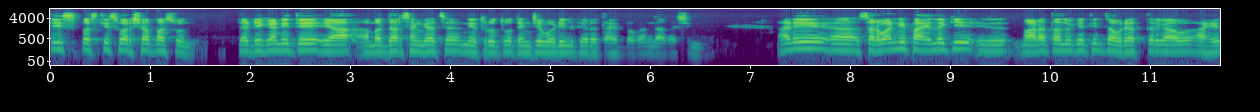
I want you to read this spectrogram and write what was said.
तीस पस्तीस वर्षापासून त्या ठिकाणी ते या मतदारसंघाचं नेतृत्व त्यांचे वडील करत आहेत बबनदादा शिंदे. आणि सर्वांनी पाहिलं की माढा तालुक्यातील चौऱ्याहत्तर गावं आहेत.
